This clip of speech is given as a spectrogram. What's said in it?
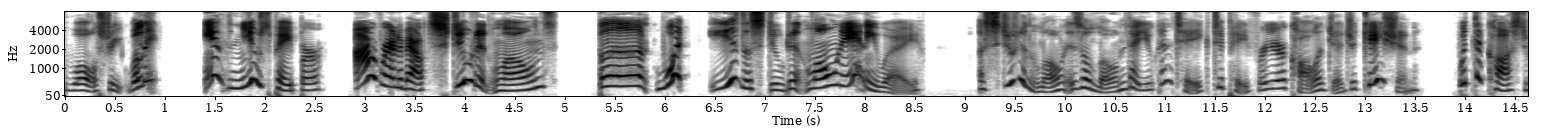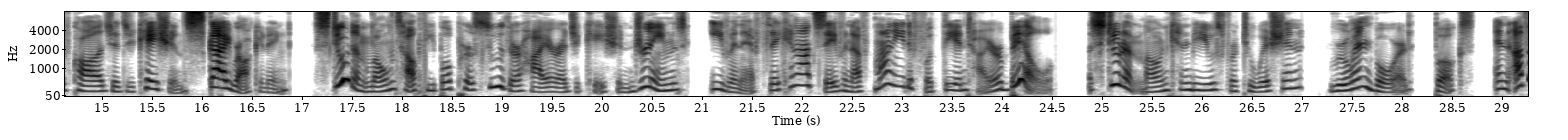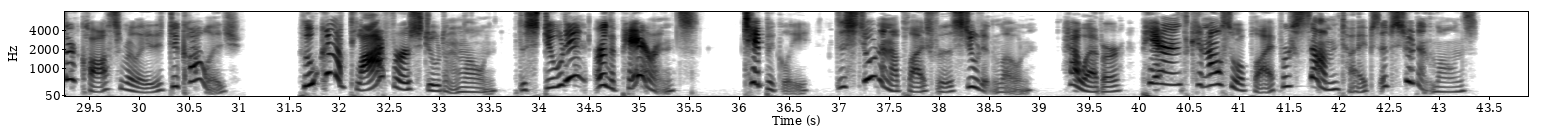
Wall Street, Willie, In the newspaper, I read about student loans. But what is a student loan anyway? A student loan is a loan that you can take to pay for your college education. With the cost of college education skyrocketing, student loans help people pursue their higher education dreams even if they cannot save enough money to foot the entire bill. A student loan can be used for tuition, room and board, books, and other costs related to college. Who can apply for a student loan? The student or the parents? Typically, the student applies for the student loan. However, parents can also apply for some types of student loans.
